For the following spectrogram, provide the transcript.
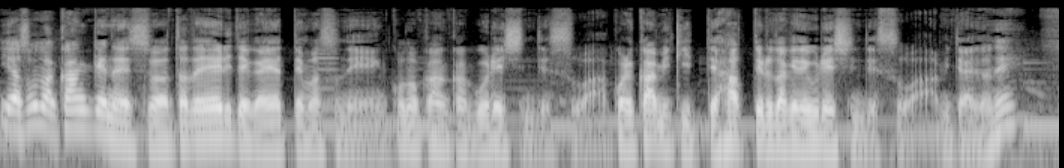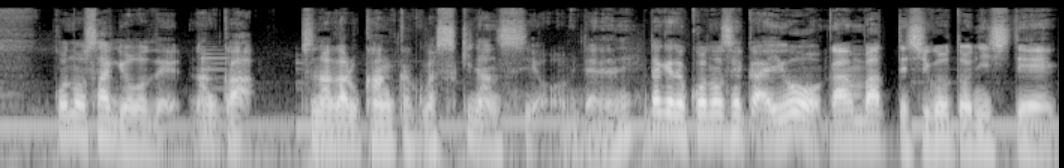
いや、そんな関係ないっすわ。ただやり手がやってますね。この感覚嬉しいんですわ。これ髪切って貼ってるだけで嬉しいんですわ。みたいなね。この作業で、なんか、つながる感覚が好きなんですよ、みたいなね。だけどこの世界を頑張って仕事にして、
